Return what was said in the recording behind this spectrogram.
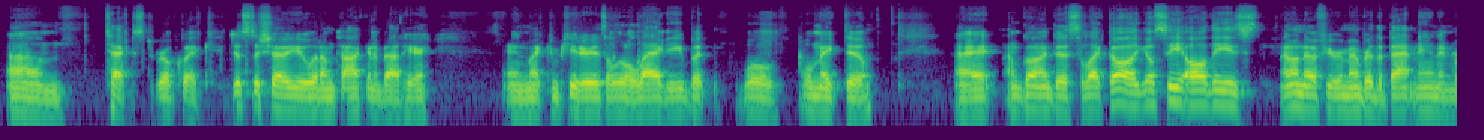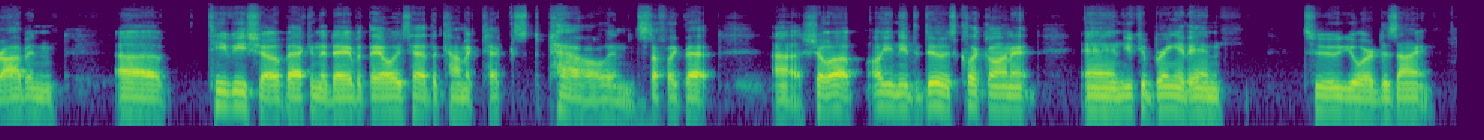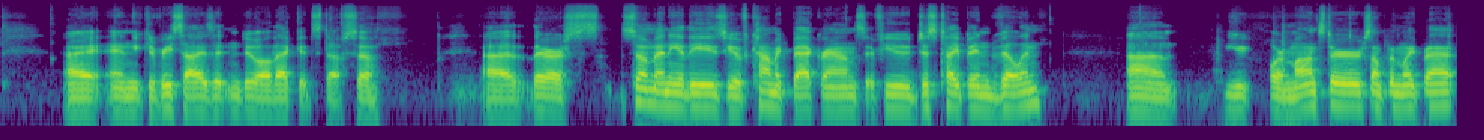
um, text real quick just to show you what I'm talking about here. And my computer is a little laggy, but we'll we'll make do. All right, I'm going to select all. You'll see all these. I don't know if you remember the Batman and Robin uh, TV show back in the day, but they always had the comic text pal and stuff like that uh, show up. All you need to do is click on it, and you could bring it in to your design. All right, and you could resize it and do all that good stuff. So uh, there are so many of these. You have comic backgrounds. If you just type in villain, um, you or monster or something like that,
